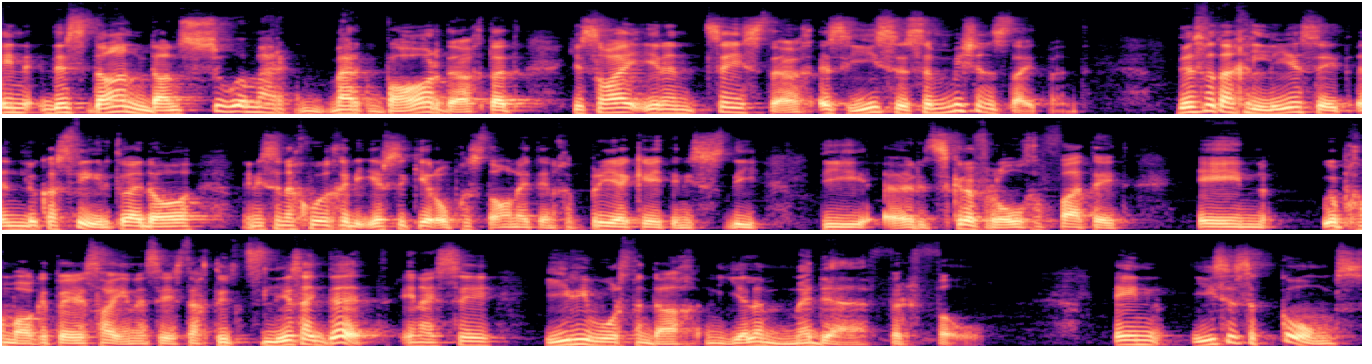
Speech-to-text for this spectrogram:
En dis dan dan so merk merkwaardig dat Jesaja 61 is Jesus se mission statement. Dis wat hy gelees het in Lukas 4 toe hy daar in die sinagoge die eerste keer opgestaan het en gepreek het en die die die uh, skrifrol gevat het en oopgemaak het by Jesaja 61, toe lees hy dit en hy sê hierdie word vandag in julle midde vervul. En Jesus se koms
